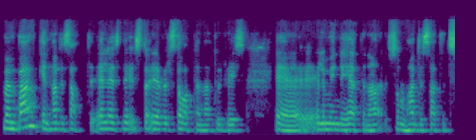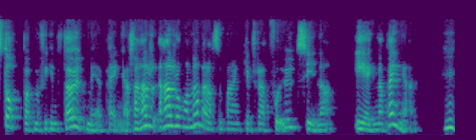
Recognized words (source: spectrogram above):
Men banken hade satt, eller det är väl staten naturligtvis, eh, eller myndigheterna som hade satt ett stopp att man fick inte ta ut mer pengar. Så han, han rånade alltså banken för att få ut sina egna pengar. Mm.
